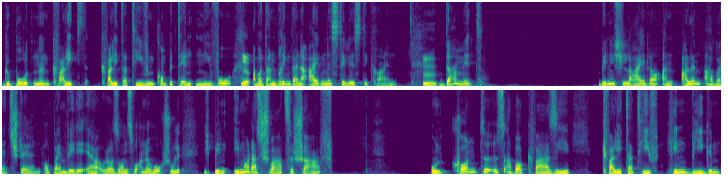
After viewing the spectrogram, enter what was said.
gebotenen, qualit qualitativen, kompetenten Niveau, ja. aber dann bring deine eigene Stilistik rein. Mhm. Damit bin ich leider an allen Arbeitsstellen, ob beim WDR oder sonst wo, an der Hochschule, ich bin immer das schwarze Schaf und konnte es aber quasi qualitativ hinbiegen,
